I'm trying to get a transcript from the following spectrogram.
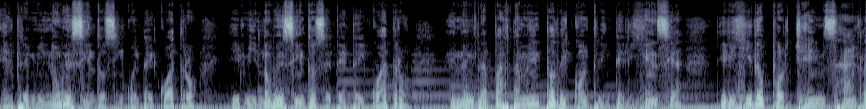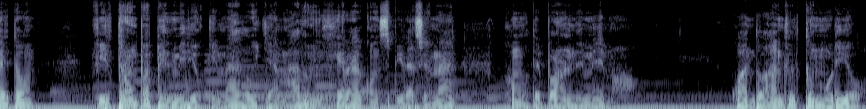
entre 1954 y 1974 en el Departamento de Contrainteligencia dirigido por James Angleton, filtró un papel medio quemado llamado en jerga conspiracional como The Burning Memo. Cuando Angleton murió,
